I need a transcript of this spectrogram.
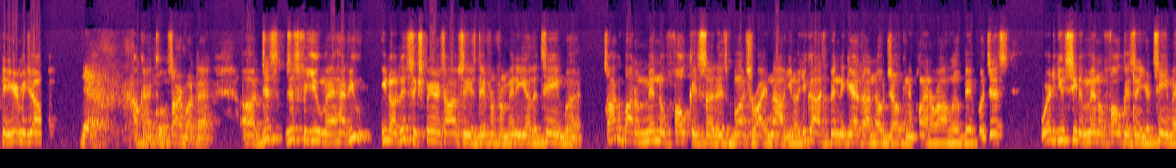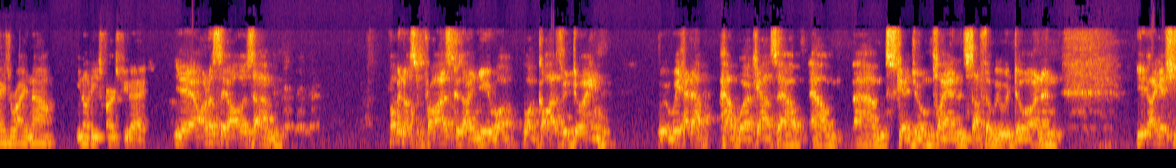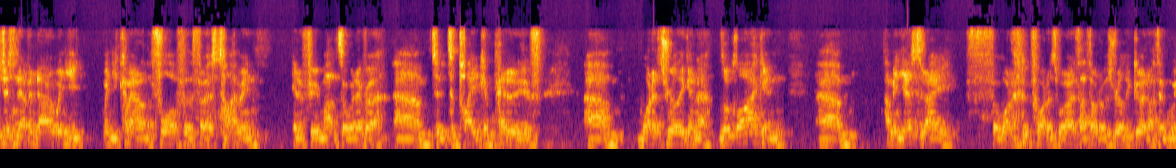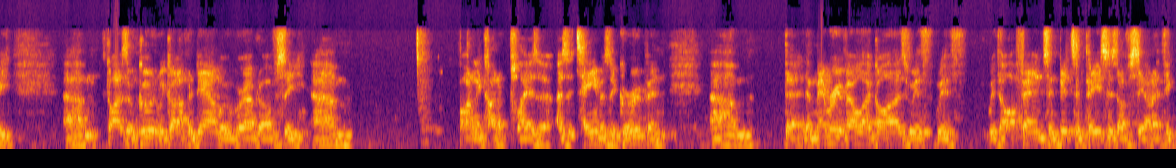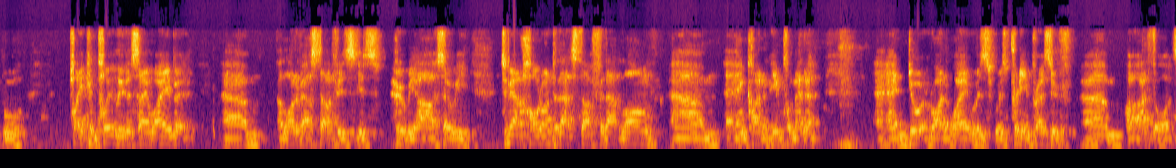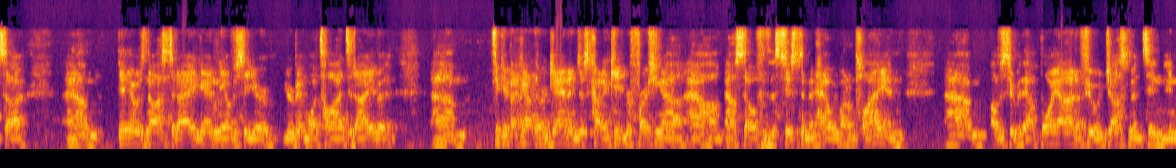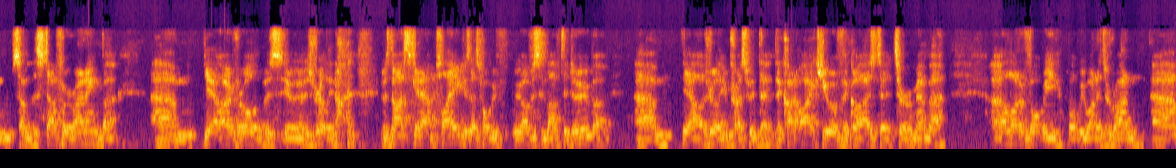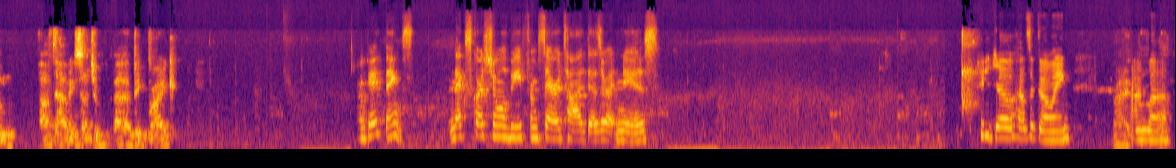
Can you hear me, Joe? Yeah. Okay, cool. Sorry about that. Uh, just just for you, man, have you you know this experience obviously is different from any other team, but talk about a mental focus of this bunch right now. You know, you guys been together, I know, joking and playing around a little bit, but just where do you see the mental focus in your teammates right now? You know, these first few days. Yeah, honestly, I was um, probably not surprised because I knew what, what guys were doing. We, we had our, our workouts, our, our um, schedule and plan and stuff that we were doing. And you, I guess you just never know when you when you come out on the floor for the first time in, in a few months or whatever um, to, to play competitive, um, what it's really going to look like. And um, I mean, yesterday, for what, for what it's worth, I thought it was really good. I think we um, guys looked good. We got up and down. We were able to obviously um, finally kind of play as a as a team, as a group, and um, the the memory of all our guys with with with the offense and bits and pieces. Obviously, I don't think we'll play completely the same way, but um, a lot of our stuff is is who we are. So we to be able to hold on to that stuff for that long um, and kind of implement it and do it right away was was pretty impressive. Um, I thought so. Um, yeah, it was nice today. Again, obviously you're you're a bit more tired today, but um, to get back out there again and just kind of keep refreshing our, our ourselves of the system and how we want to play. And um, obviously without Bojan, a few adjustments in, in some of the stuff we're running, but um, yeah, overall it was it was really nice. It was nice to get out and play because that's what we we obviously love to do. But um, yeah, I was really impressed with the, the kind of IQ of the guys to, to remember a lot of what we what we wanted to run um, after having such a, a big break. Okay, thanks. Next question will be from Sarah Todd, Deseret News. Hey Joe, how's it going? Right. I'm uh,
